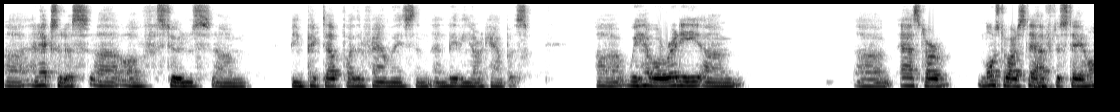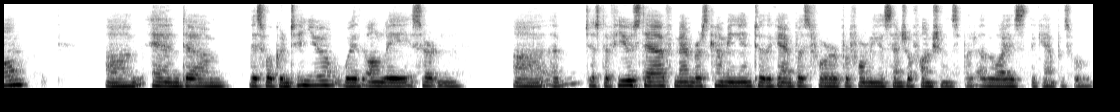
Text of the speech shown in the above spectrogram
an exodus uh, of students um, being picked up by their families and, and leaving our campus. we have already um, asked our most of our staff to stay home, um, and um, this will continue with only certain uh, just a few staff members coming into the campus for performing essential functions, but otherwise the campus will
